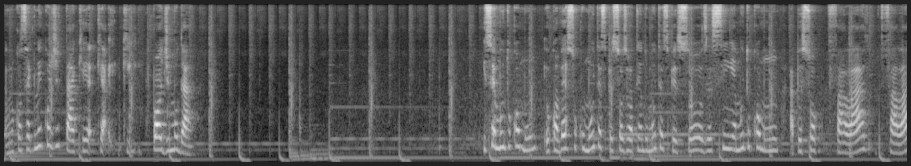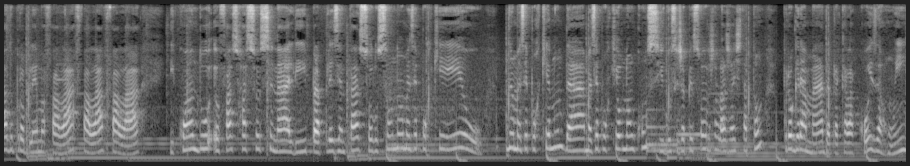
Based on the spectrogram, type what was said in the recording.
Ela não consegue nem cogitar que, que, que pode mudar. Isso é muito comum. Eu converso com muitas pessoas, eu atendo muitas pessoas, assim, é muito comum a pessoa falar, falar do problema, falar, falar, falar. E quando eu faço raciocinar ali para apresentar a solução, não, mas é porque eu, não, mas é porque não dá, mas é porque eu não consigo. Ou seja, a pessoa já, já está tão programada para aquela coisa ruim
